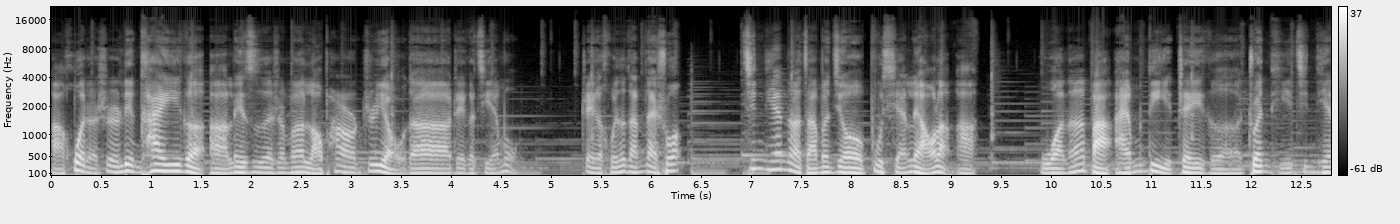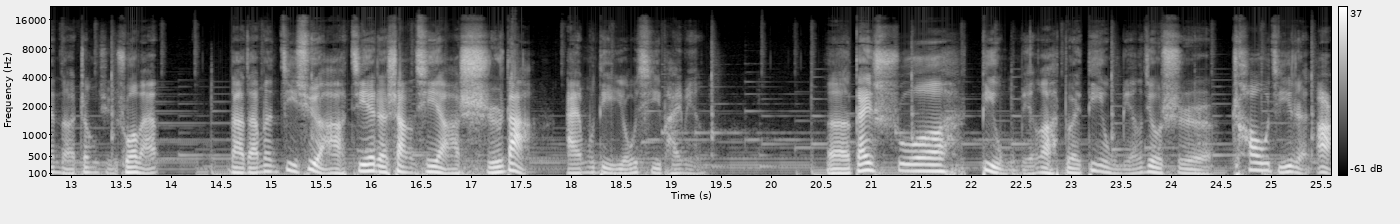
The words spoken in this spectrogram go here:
啊，或者是另开一个啊类似什么老炮之友的这个节目，这个回头咱们再说。今天呢，咱们就不闲聊了啊！我呢，把 M D 这个专题今天呢争取说完。那咱们继续啊，接着上期啊十大 M D 游戏排名。呃，该说第五名啊，对，第五名就是《超级忍二》。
